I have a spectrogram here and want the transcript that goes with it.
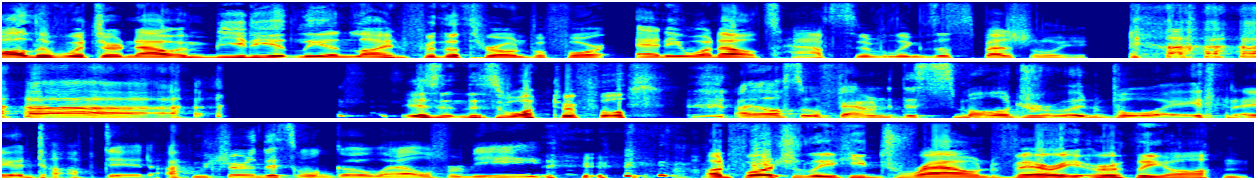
All of which are now immediately in line for the throne before anyone else, half siblings especially. Isn't this wonderful? I also found this small druid boy that I adopted. I'm sure this will go well for me. Unfortunately, he drowned very early on.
